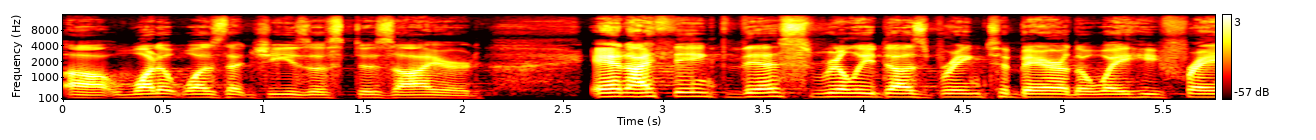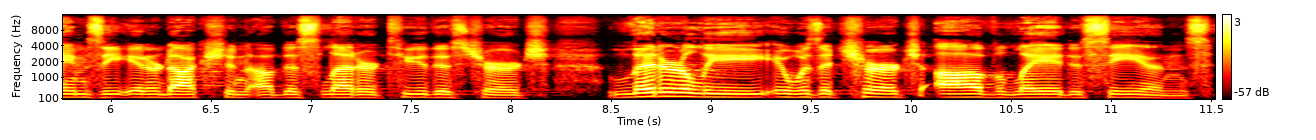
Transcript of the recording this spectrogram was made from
uh, what it was that Jesus desired. And I think this really does bring to bear the way he frames the introduction of this letter to this church. Literally, it was a church of Laodiceans.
